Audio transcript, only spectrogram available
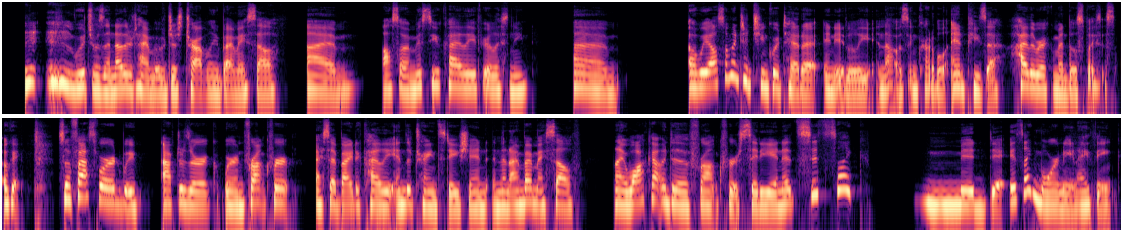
which was another time of just traveling by myself. Um, also, I miss you, Kylie, if you're listening. Um, oh, we also went to Cinque Terre in Italy, and that was incredible. And Pisa, highly recommend those places. Okay, so fast forward, we after Zurich, we're in Frankfurt. I said bye to Kylie in the train station, and then I'm by myself, and I walk out into the Frankfurt city, and it's it's like midday. It's like morning, I think.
